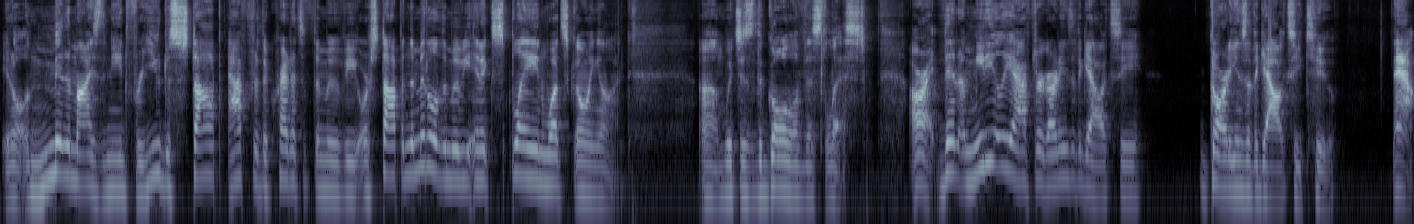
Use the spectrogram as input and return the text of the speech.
it'll minimize the need for you to stop after the credits of the movie or stop in the middle of the movie and explain what's going on um, which is the goal of this list. All right then immediately after guardians of the galaxy guardians of the galaxy 2 now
